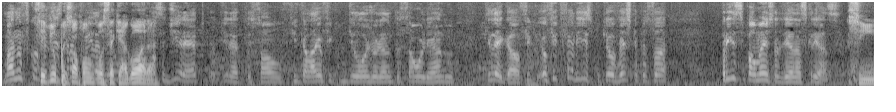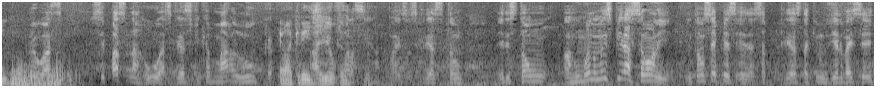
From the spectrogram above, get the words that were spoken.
Mas não ficou Você viu o pessoal falando com você aqui agora? Nossa, direto, cara, direto. O pessoal fica lá, eu fico de longe olhando, o pessoal olhando. Que legal. Eu fico, eu fico feliz porque eu vejo que a pessoa Principalmente, Adriano, as crianças. Sim, Meu, as- você passa na rua, as crianças ficam malucas. eu acredito. Aí eu falo assim, rapaz, as crianças estão. Eles estão arrumando uma inspiração ali. Então você pensa, essa criança daqui uns dias ele vai ser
